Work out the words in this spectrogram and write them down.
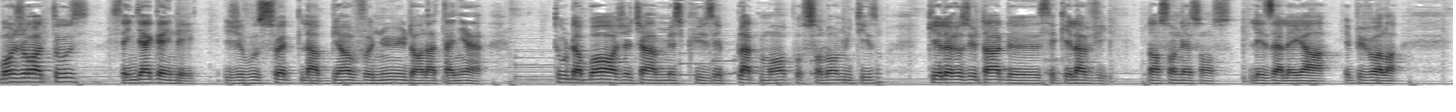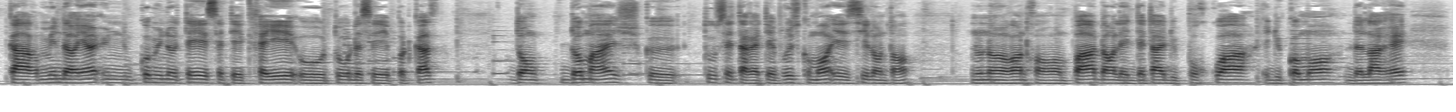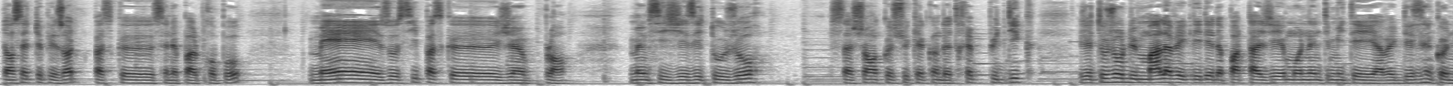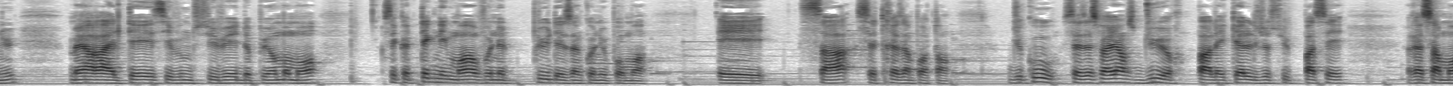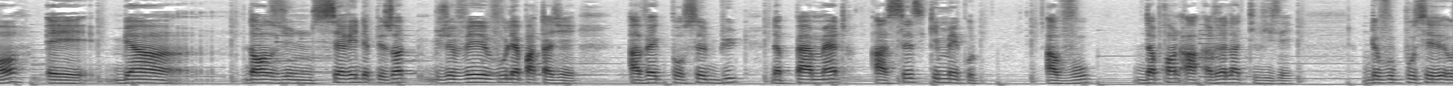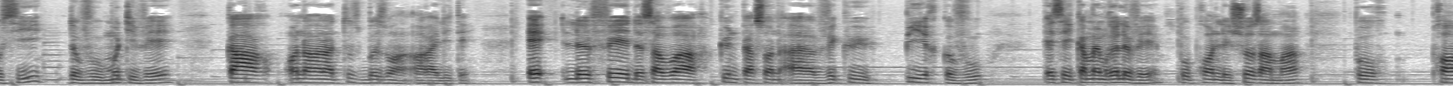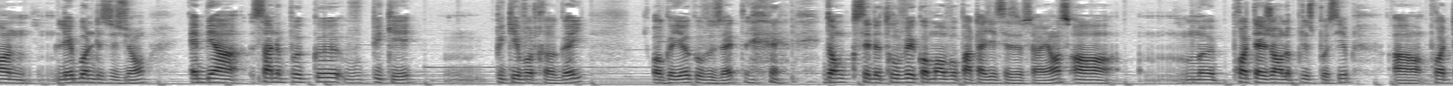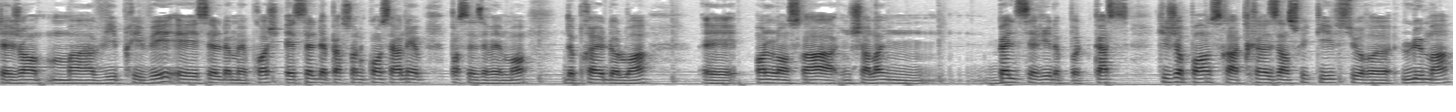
Bonjour à tous, c'est India Gainde. Je vous souhaite la bienvenue dans la tanière. Tout d'abord, je tiens à m'excuser platement pour ce long mutisme qui est le résultat de ce qu'est la vie dans son essence, les aléas, et puis voilà. Car mine de rien, une communauté s'était créée autour de ces podcasts. Donc, dommage que tout s'est arrêté brusquement et si longtemps. Nous ne rentrerons pas dans les détails du pourquoi et du comment de l'arrêt dans cet épisode parce que ce n'est pas le propos, mais aussi parce que j'ai un plan. Même si j'hésite toujours, sachant que je suis quelqu'un de très pudique, j'ai toujours du mal avec l'idée de partager mon intimité avec des inconnus. Mais en réalité, si vous me suivez depuis un moment, c'est que techniquement, vous n'êtes plus des inconnus pour moi. Et ça, c'est très important. Du coup, ces expériences dures par lesquelles je suis passé récemment et bien dans une série d'épisodes, je vais vous les partager avec pour seul but de permettre à ceux qui m'écoutent, à vous, d'apprendre à relativiser, de vous pousser aussi, de vous motiver, car on en a tous besoin en réalité. Et le fait de savoir qu'une personne a vécu pire que vous, essayez quand même relever pour prendre les choses en main, pour prendre les bonnes décisions, eh bien, ça ne peut que vous piquer, piquer votre orgueil, orgueilleux que vous êtes. Donc, c'est de trouver comment vous partager ces expériences en me protégeant le plus possible, en protégeant ma vie privée et celle de mes proches et celle des personnes concernées par ces événements de près et de loin. Et on lancera, Inch'Allah, une belle série de podcasts qui, je pense, sera très instructive sur euh, l'humain,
